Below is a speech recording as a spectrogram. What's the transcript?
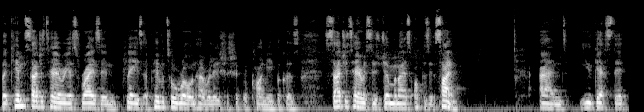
but Kim Sagittarius rising plays a pivotal role in her relationship with Kanye because Sagittarius is Gemini's opposite sign. And you guessed it,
